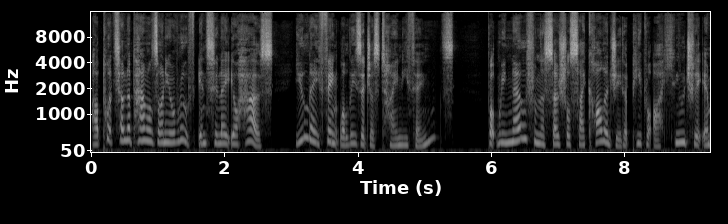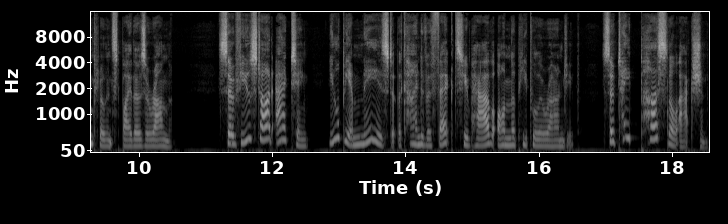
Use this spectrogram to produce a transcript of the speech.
I'll put solar panels on your roof, insulate your house. You may think, well, these are just tiny things. But we know from the social psychology that people are hugely influenced by those around them. So if you start acting, you'll be amazed at the kind of effects you have on the people around you. So take personal action.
